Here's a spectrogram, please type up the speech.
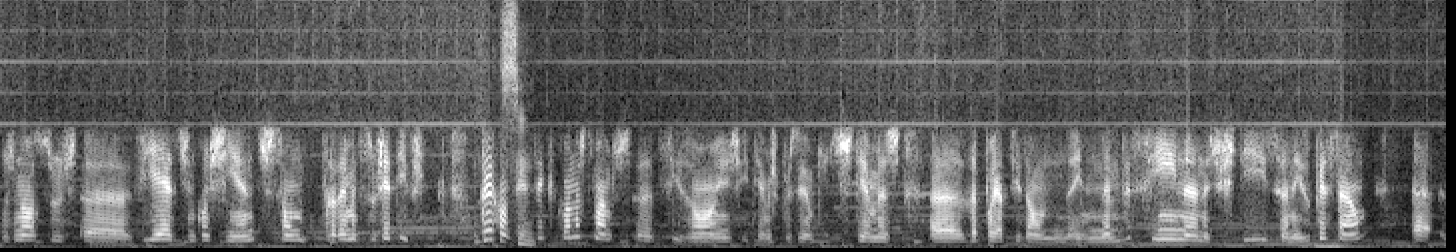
os nossos uh, vieses inconscientes são verdadeiramente subjetivos. O que acontece Sim. é que quando nós tomamos uh, decisões e temos, por exemplo, sistemas uh, de apoio à decisão na medicina, na justiça, na educação, uh,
